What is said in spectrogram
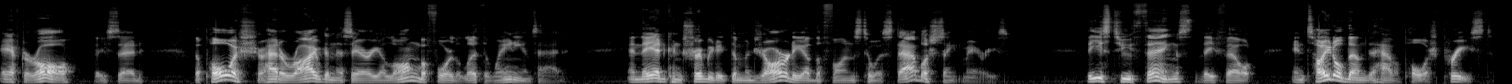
After all, they said, the Polish had arrived in this area long before the Lithuanians had, and they had contributed the majority of the funds to establish St. Mary's. These two things, they felt, entitled them to have a Polish priest.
